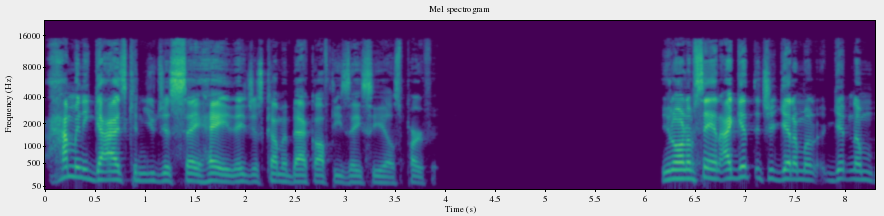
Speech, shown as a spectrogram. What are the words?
how many guys can you just say, hey, they just coming back off these ACLs perfect? You know what I'm saying? I get that you're getting them, getting them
